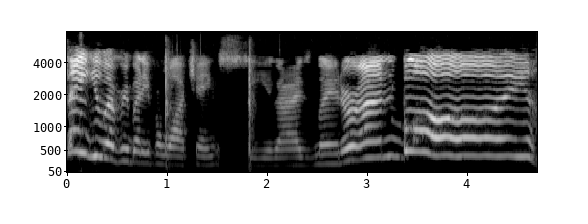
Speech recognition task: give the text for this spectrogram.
thank you everybody for watching. See you guys later, and bye!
